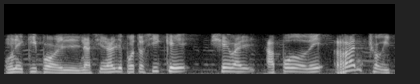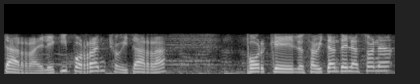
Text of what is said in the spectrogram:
un equipo, el Nacional de Potosí, que lleva el apodo de Rancho Guitarra, el equipo Rancho Guitarra, porque los habitantes de la zona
